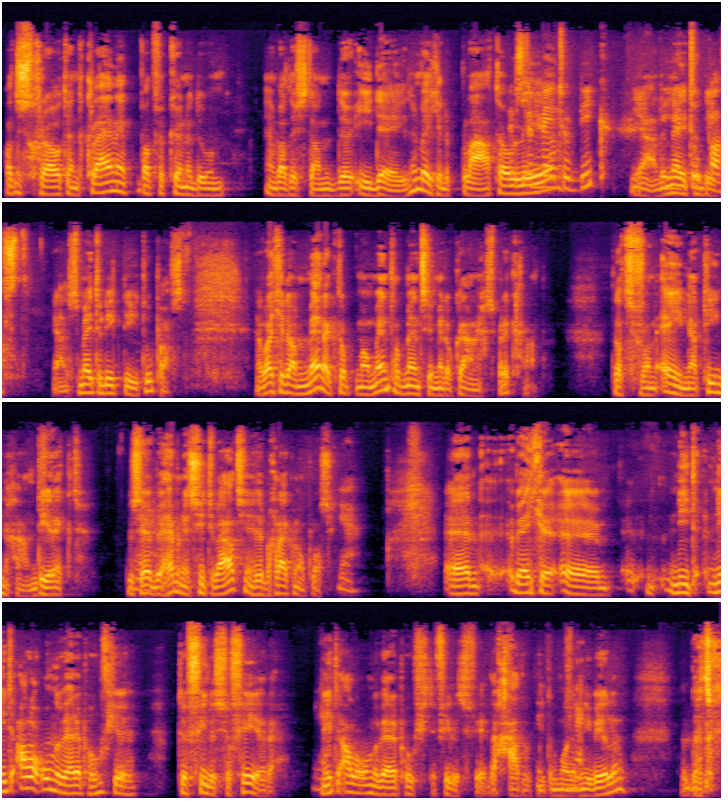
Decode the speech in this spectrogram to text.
Wat is het grote en het kleine wat we kunnen doen? En wat is dan de idee? Dat is een beetje de Dus de Plato-leer. methodiek ja, de die je methodiek. toepast. Ja, dat is de methodiek die je toepast. En wat je dan merkt op het moment dat mensen met elkaar in gesprek gaan, dat ze van 1 naar 10 gaan, direct. Dus ze Ja. hebben, hebben een situatie en ze hebben gelijk een oplossing. Ja. En eh, weet je, eh, niet, niet alle onderwerpen hoef je te filosoferen. Ja. Niet alle onderwerpen hoef je te filosoferen. Dat gaat ook niet, dat moet je Nee. niet willen. Dat,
